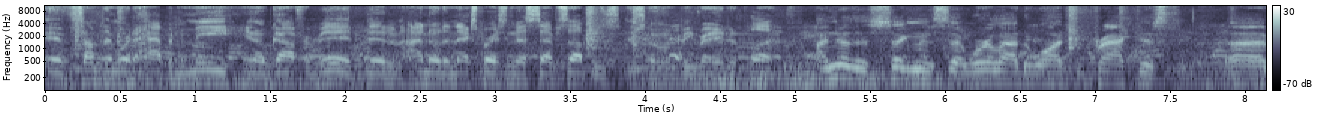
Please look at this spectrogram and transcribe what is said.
if something were to happen to me, you know, God forbid, then I know the next person that steps up is, is going to be ready to play. I know the segments that we're allowed to watch in practice, uh,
